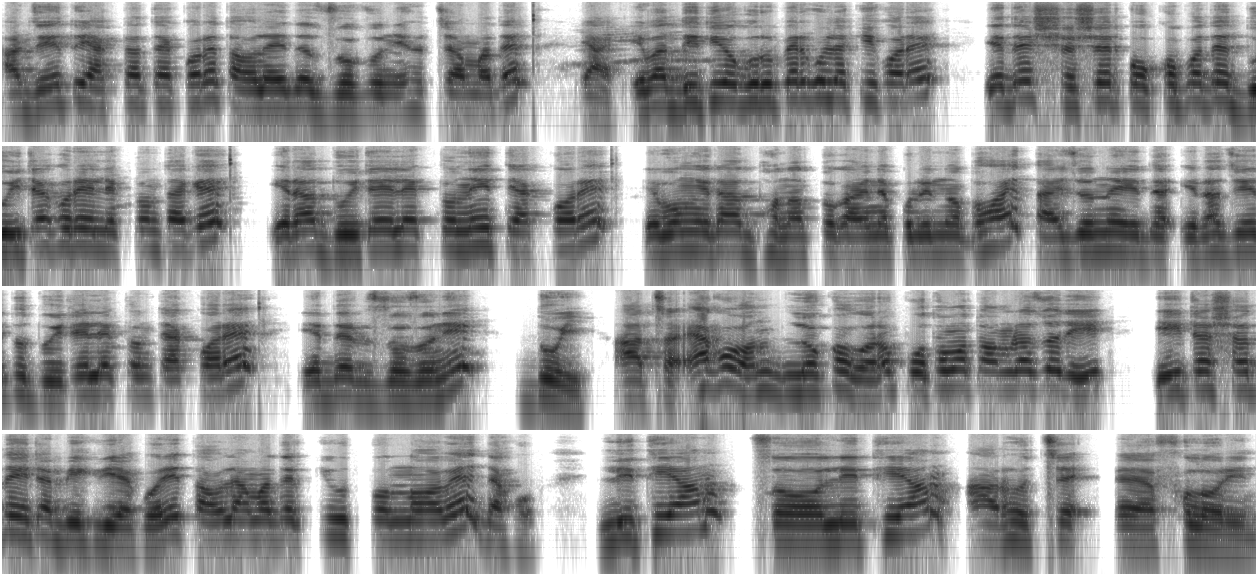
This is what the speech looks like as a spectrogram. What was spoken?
আর যেহেতু একটা ত্যাগ করে, তাহলে এদের যোজনী হচ্ছে আমাদের এক। এবার দ্বিতীয় গ্রুপেরগুলো কি করে? এদের শেষের কক্ষপথে দুইটা করে ইলেকট্রন থাকে। এরা দুইটা ইলেকট্রনই ত্যাগ করে এবং এরা ধনাত্মক আয়নে পরিণত হয়। তাই জন্য এরা যেহেতু দুইটা ইলেকট্রন ত্যাগ করে, এদের যোজনী দুই। আচ্ছা এখন লক্ষ্য করো, প্রথমত আমরা যদি এইটার সাথে এটা বিক্রিয়া করি, তাহলে আমাদের কি উৎপন্ন হবে? দেখো লিথিয়াম সো লিথিয়াম আর হচ্ছে ফ্লোরিন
